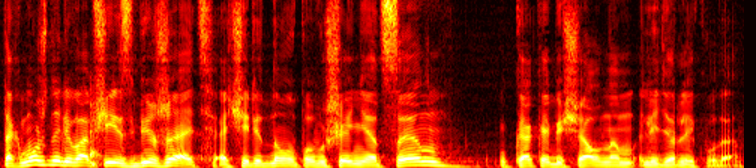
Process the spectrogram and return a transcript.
Так можно ли вообще избежать очередного повышения цен, как обещал нам лидер Ликуда?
